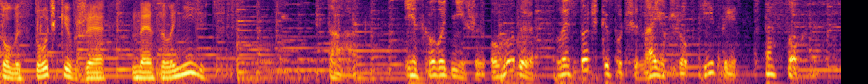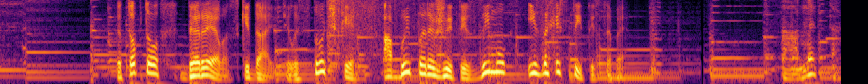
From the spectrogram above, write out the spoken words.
то листочки вже не зеленіють. Так, із холоднішою погодою листочки починають жовтіти та сохнути. Тобто дерева скидають листочки, аби пережити зиму і захистити себе. Саме так.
